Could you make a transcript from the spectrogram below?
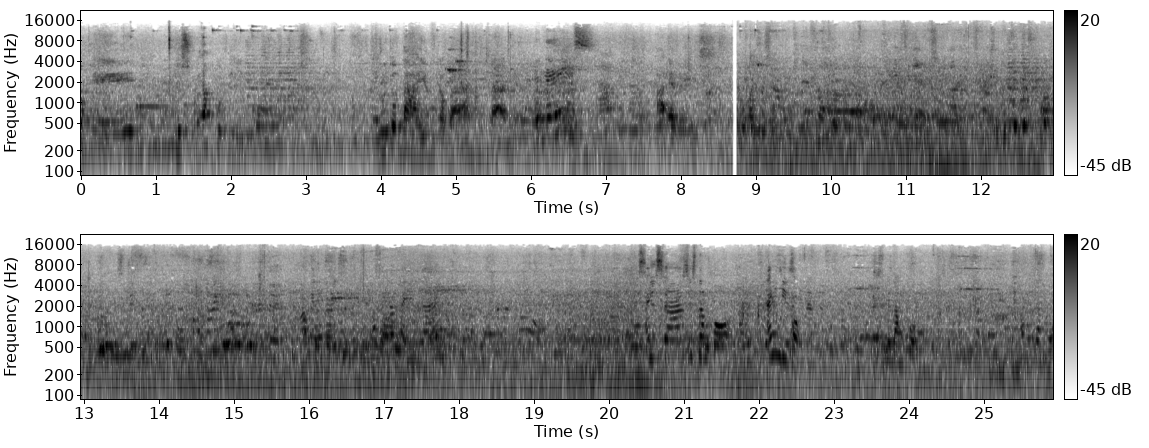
okay. Gusto ko ang puti. Luto tayo ka ba? Na ano? Erase! Ah, erase. Okay na? Excuse lang. Po. Ay, hindi po. Excuse lang po. Okay na po.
